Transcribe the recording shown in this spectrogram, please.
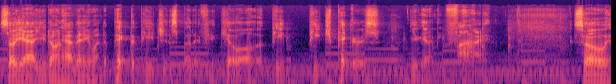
So, yeah, you don't have anyone to pick the peaches, but if you kill all the pe- peach pickers, you're going to be fine. So,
